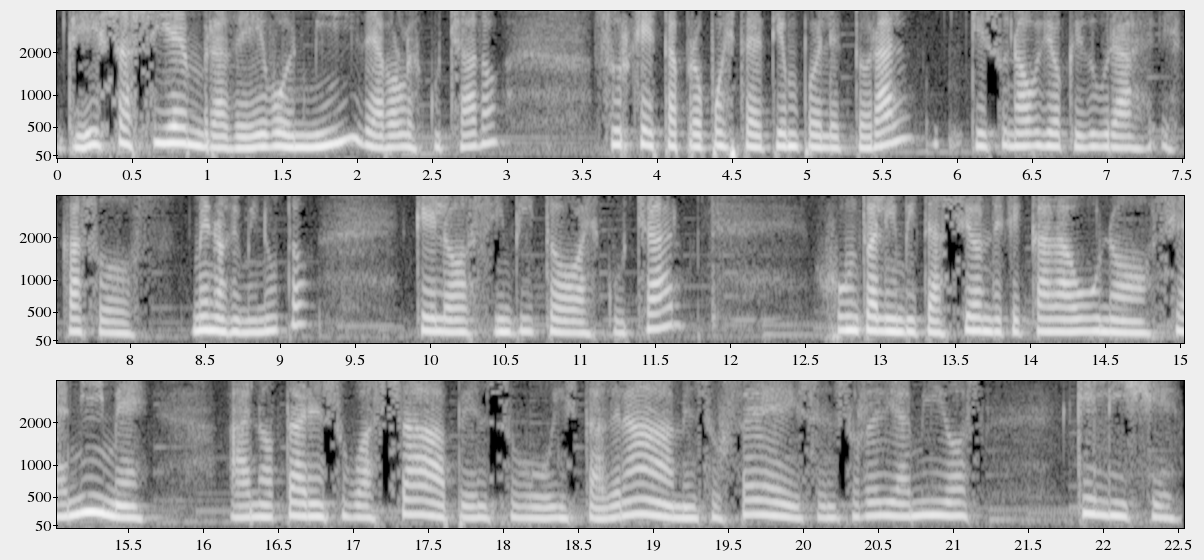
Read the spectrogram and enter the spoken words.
de esa siembra de Evo en mí, de haberlo escuchado, surge esta propuesta de tiempo electoral, que es un audio que dura escasos menos de un minuto, que los invito a escuchar, junto a la invitación de que cada uno se anime a anotar en su WhatsApp, en su Instagram, en su Face, en su red de amigos, qué elige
